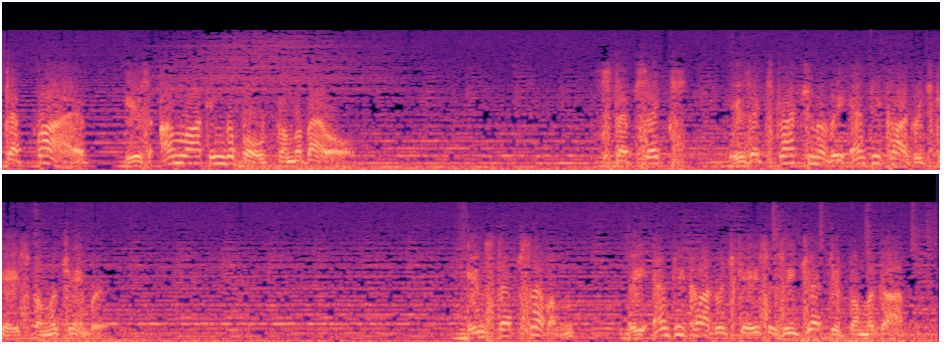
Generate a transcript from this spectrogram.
Step 5 is unlocking the bolt from the barrel. Step 6 is extraction of the empty cartridge case from the chamber. In step 7, the empty cartridge case is ejected from the gun.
